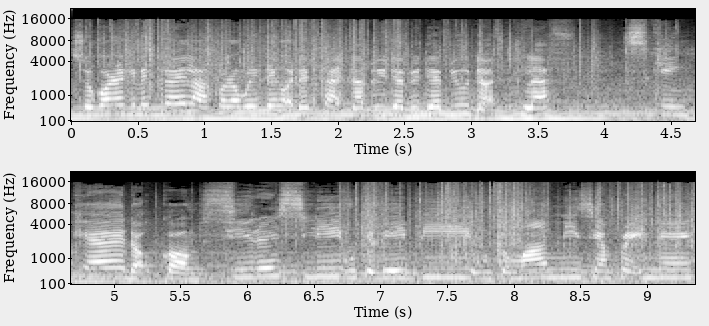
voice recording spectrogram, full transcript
So korang kena try lah. Korang boleh tengok dekat www.clef skincare.com Seriously untuk baby, untuk mamis yang pregnant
